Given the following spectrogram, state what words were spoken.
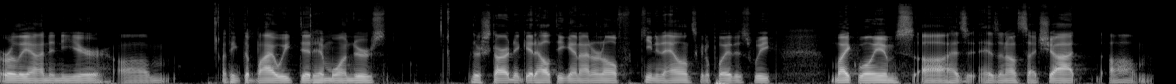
early on in the year. Um, I think the bye week did him wonders. They're starting to get healthy again. I don't know if Keenan Allen's going to play this week. Mike Williams uh, has has an outside shot, um,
